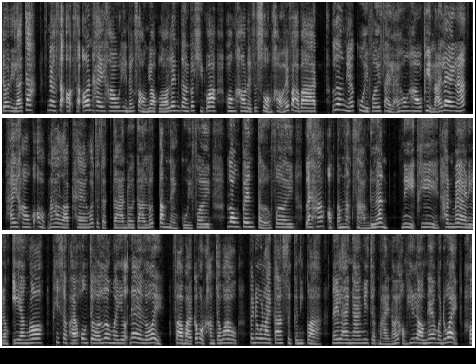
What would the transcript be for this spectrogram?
เดินอีกแล้วจ้ะนางสะเออสะอ้อนไทเฮาเห็นทั้งสองหยอกล้อเล่นกันก็คิดว่าฮองเฮาเนี่ยจะสวมเขาให้ฝาบาท เรื่องเนี้ยกุยเฟยใส่ร้ายฮองเฮาผิดร้ายแรงนะไทเฮาก็ออกหน้ารับแทนว่าจะจัดการโดยการลดตำแหน่งกุยเฟย ลงเป็นเต๋อเฟย และห้ามออกตำหนัก3เดือน นี่พี่ท่านแม่นี่ลำเอียงเนาะพี่สะพ้ายคงเจอเรื่องมาเยอะแน่เลย ฝ่าบาทก็หมดคำจะว่าไปดูรายการศึกกันดีกว่า ในรายงานมีจดหมายน้อยของพี่รองแนบมาด้วย เขา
